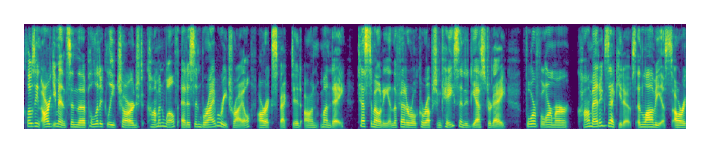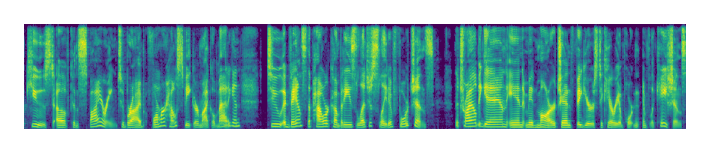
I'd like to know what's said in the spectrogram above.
Closing arguments in the politically charged Commonwealth Edison bribery trial are expected on Monday. Testimony in the federal corruption case ended yesterday. Four former ComEd executives and lobbyists are accused of conspiring to bribe former House Speaker Michael Madigan to advance the power company's legislative fortunes. The trial began in mid March and figures to carry important implications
